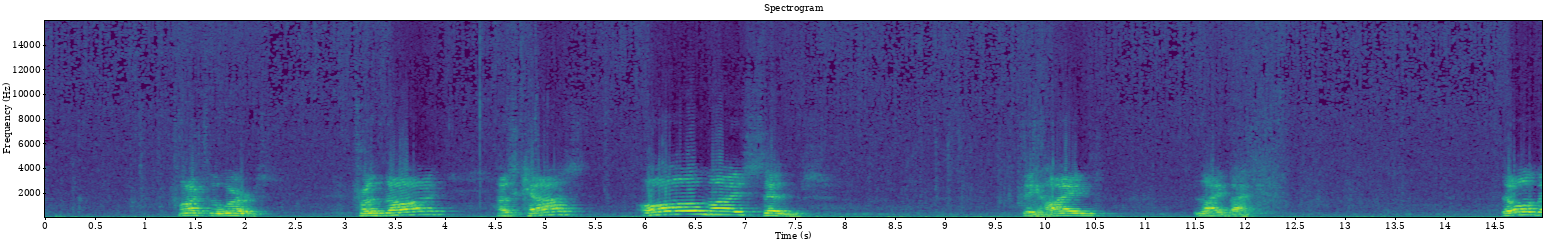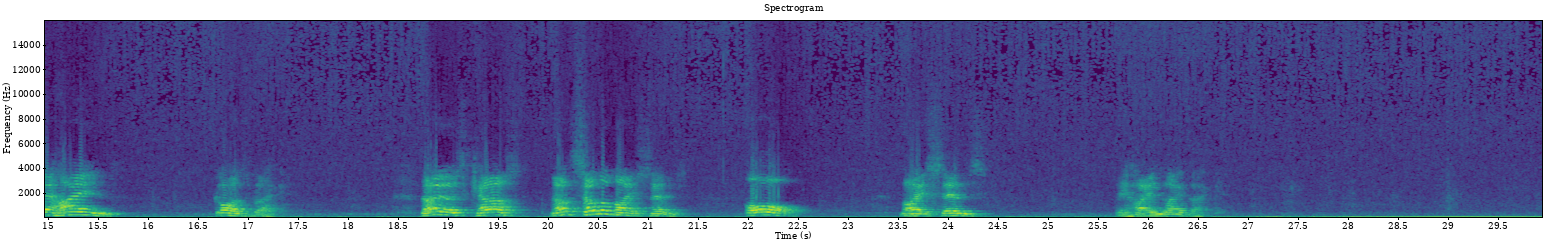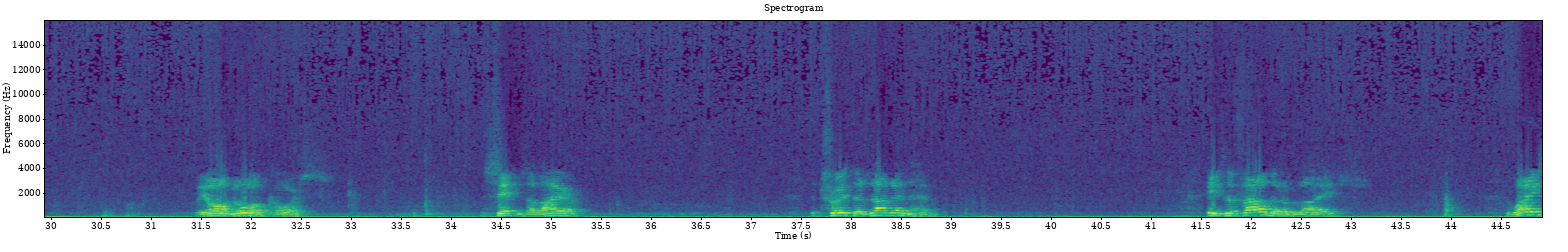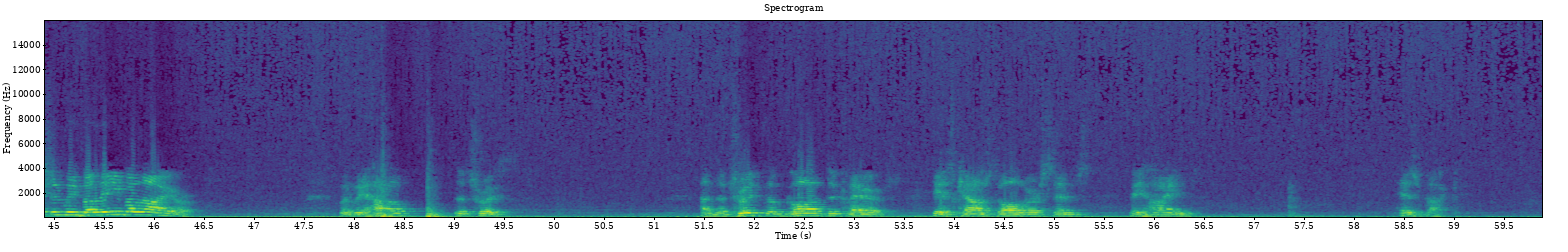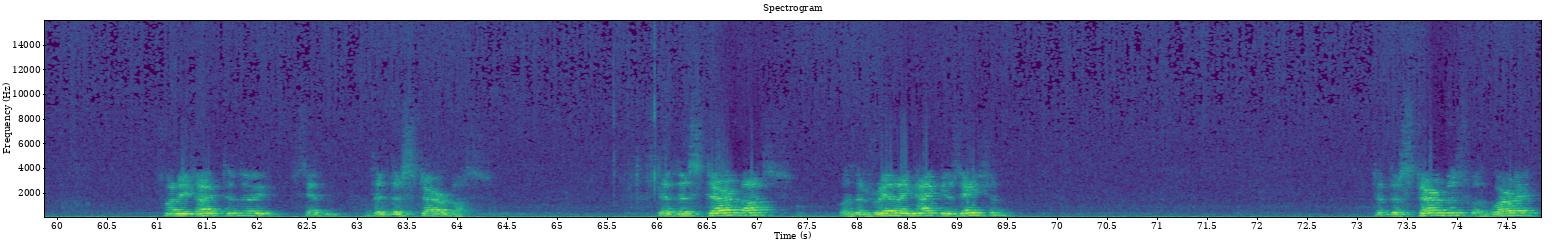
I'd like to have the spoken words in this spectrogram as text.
Mark the words. For thou hast cast all my sins behind lie back. They're all behind God's back. Thou hast cast not some of my sins, all my sins behind thy back. We all know, of course, Satan's a liar. The truth is not in him. He's the father of lies. Why should we believe a liar when we have the truth. And the truth of God declares He has cast all our sins behind His back. So what He's out to do, Satan, to disturb us. To disturb us with his railing accusation. To disturb us with worry,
